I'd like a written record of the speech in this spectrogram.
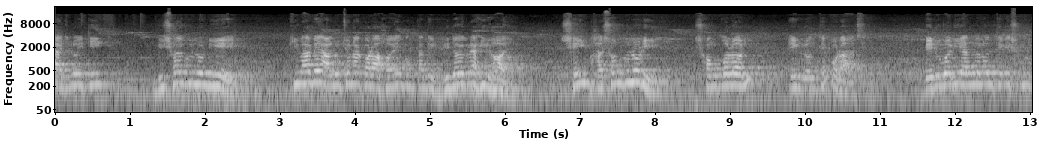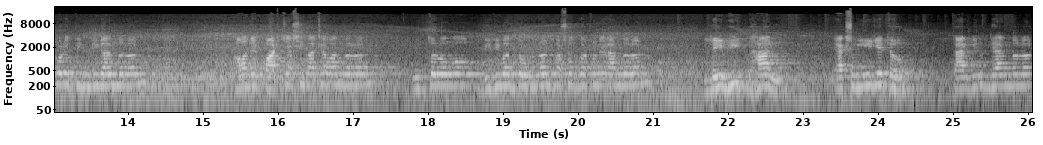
রাজনৈতিক বিষয়গুলো নিয়ে কীভাবে আলোচনা করা হয় এবং তাদের হৃদয়গ্রাহী হয়, সেই ভাষণগুলোরই সংকলন এই গ্রন্থে পড়া আছে। বেরুবাড়ি আন্দোলন থেকে শুরু করে তিন আন্দোলন, আমাদের পাট চাষি বাঁচাও আন্দোলন, উত্তরবঙ্গ বিধিবদ্ধ উন্নয়ন পর্ষদ গঠনের আন্দোলন লেভির ধান একশো নিয়ে যেত, তার বিরুদ্ধে আন্দোলন,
